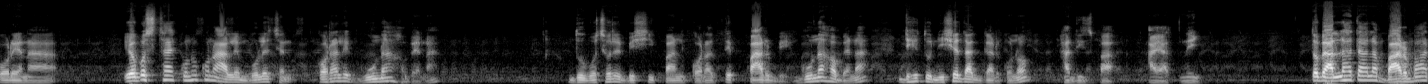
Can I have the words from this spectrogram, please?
করে না, এ অবস্থায় কোনো কোনো আলেম বলেছেন, করালে গুণা হবে না। দু বছরের বেশি পান করাতে পারবে। গুণা হবে না, যেহেতু নিষেধাজ্ঞার কোনো হাদিস বা আয়াত নেই। তবে আল্লাহ তাআলা বারবার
